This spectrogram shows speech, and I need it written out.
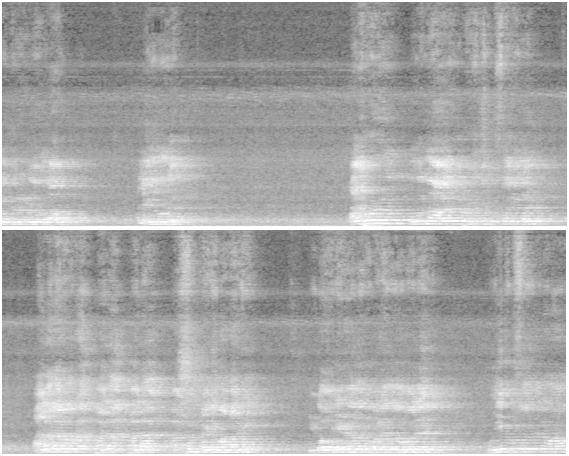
നീക്കറുകളോ ഉണ്ടാവും. അല്ലെങ്കിൽ ഉണ്ട്. പലപ്പോഴും മുതിർന്ന ആളുകൾ പഠിച്ച പുസ്തകങ്ങൾ പലതരമുള്ള പല പല വർഷം കൈമാറി. ഈ ഡോക്ടറേറ്റ് എന്നൊക്കെ പറയുന്നത് പോലെ പുതിയ പുസ്തകത്തിന്റെ മണം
